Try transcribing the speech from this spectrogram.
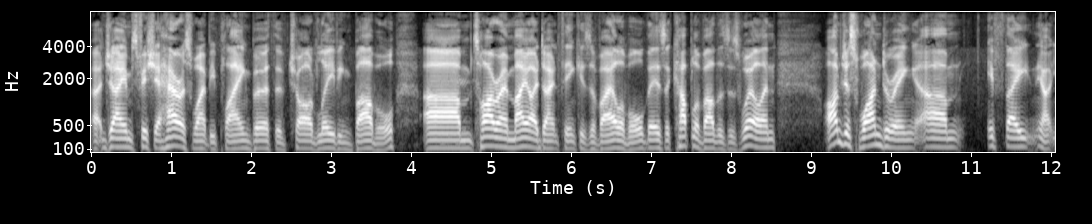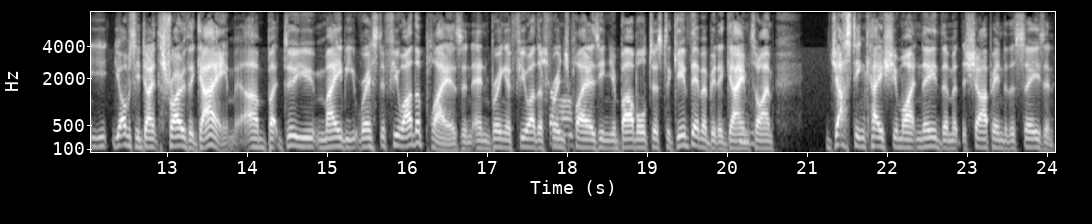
Uh, James Fisher Harris won't be playing, birth of child leaving bubble. Um, Tyrone May, I don't think, is available. There's a couple of others as well. And I'm just wondering. Um, if they, you know, you, you obviously don't throw the game, uh, but do you maybe rest a few other players and, and bring a few other sure. fringe players in your bubble just to give them a bit of game mm. time, just in case you might need them at the sharp end of the season?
